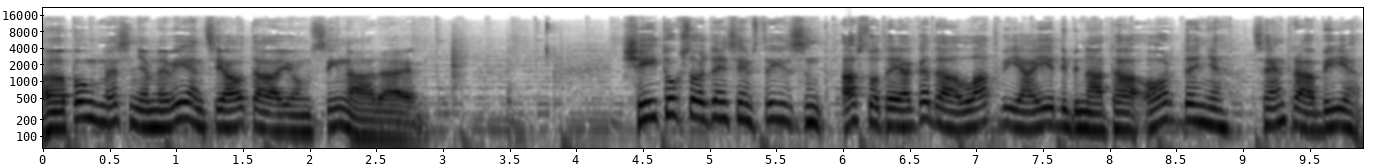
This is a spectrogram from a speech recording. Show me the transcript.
Uh, punktu nesaņem neviens jautājums Inārai. Šī 1938. gadā Latvijā iedibinātā ordeņa centrā bija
